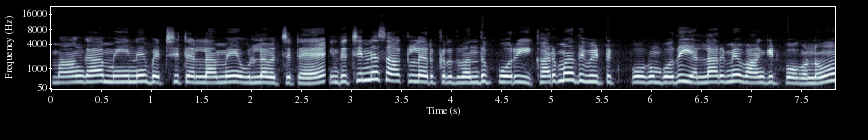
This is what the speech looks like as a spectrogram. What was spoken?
மாங்காய் மீன் பெட்ஷீட் எல்லாமே உள்ளே வச்சுட்டேன். இந்த சின்ன சாக்கில் இருக்கிறது வந்து பொரி கருமாதி வீட்டுக்கு போகும்போது எல்லாருமே வாங்கிட்டு போகணும்.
